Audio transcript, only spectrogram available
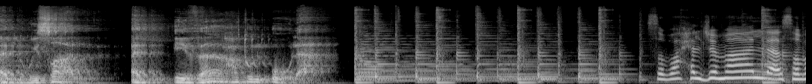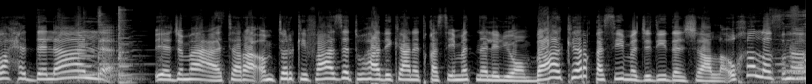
الوصال الإذاعة الأولى. صباح الجمال صباح الدلال. يا جماعة ترى أم تركي فازت وهذه كانت قسيمتنا لليوم. باكر قسيمة جديدة إن شاء الله وخلصنا.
